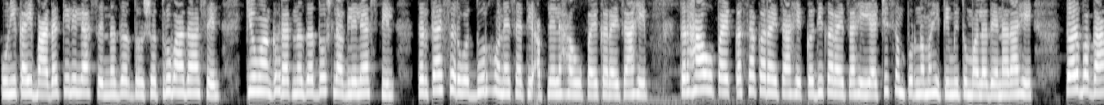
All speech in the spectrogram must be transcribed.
कोणी काही बाधा केलेल्या असेल नजरदोष शत्रुबाधा असेल किंवा घरात नजरदोष लागलेले असतील तर त्या सर्व दूर होण्यासाठी आपल्याला हा उपाय करायचा आहे. तर हा उपाय कसा करायचा आहे कधी करायचा आहे याची संपूर्ण माहिती मी तुम्हाला देणार आहे. तर बघा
